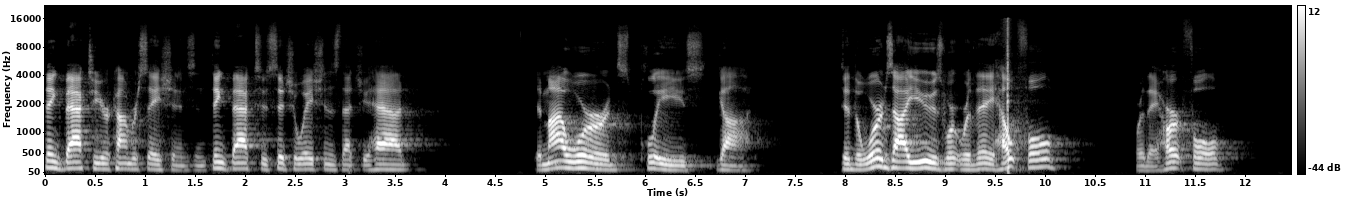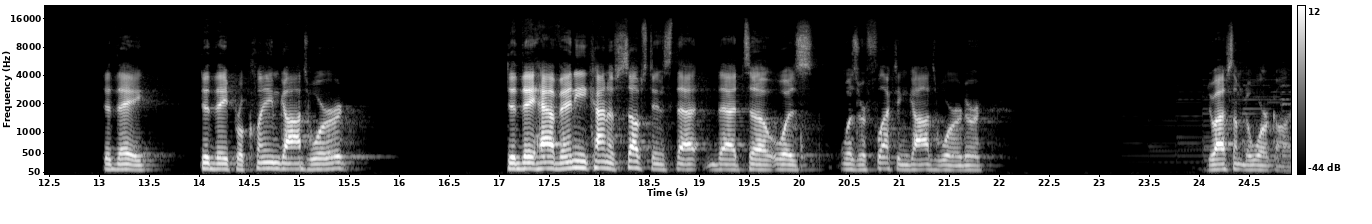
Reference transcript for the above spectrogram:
think back to your conversations and think back to situations that you had. Did my words please God? Did the words I used, were, were they helpful? Were they hurtful? Did they, did they proclaim God's word? Did they have any kind of substance that, that uh, was, was reflecting God's word? Or do I have something to work on?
